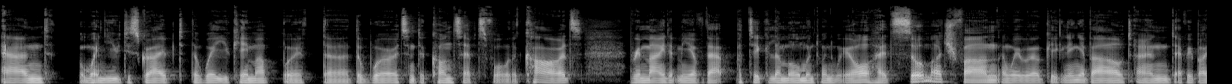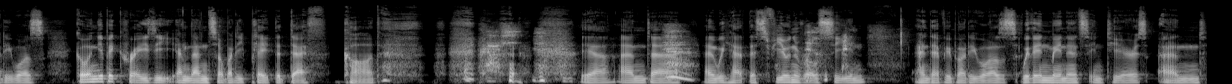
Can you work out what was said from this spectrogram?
And when you described the way you came up with the, the words and the concepts for the cards, reminded me of that particular moment when we all had so much fun and we were giggling about and everybody was going a bit crazy and then somebody played the death card. Oh gosh. yeah. And, uh, and we had this funeral scene and everybody was within minutes in tears and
